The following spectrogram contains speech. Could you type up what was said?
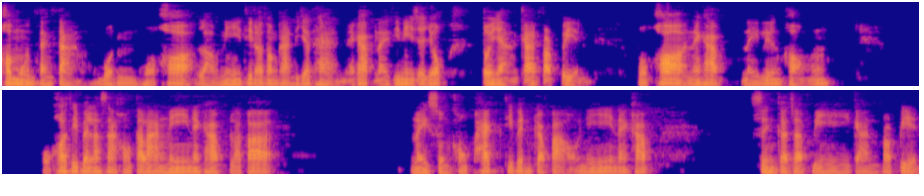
ข้อมูลต่างๆ บนหัวข้อเหล่านี้ที่เราต้องการที่จะแทนนะครับ ในที่นี้จะยกตัวอย่างการปรับเปลี่ยนหัวข้อนะครับ ในเรื่องของ หัวข้อที่เป็นลักษณะของตารางนี้นะครับ แล้วก็ ในส่วนของแพ็คที่เป็นกระเป๋านี้นะครับ ซึ่งก็จะมีการปรับเปลี่ยน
